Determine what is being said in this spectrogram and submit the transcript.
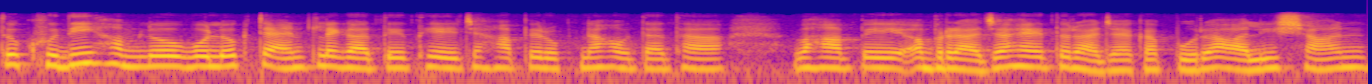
तो खुद ही हम लोग, वो लोग टेंट लगाते थे जहाँ पे रुकना होता था। वहाँ पे अब राजा है तो राजा का पूरा आलीशान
